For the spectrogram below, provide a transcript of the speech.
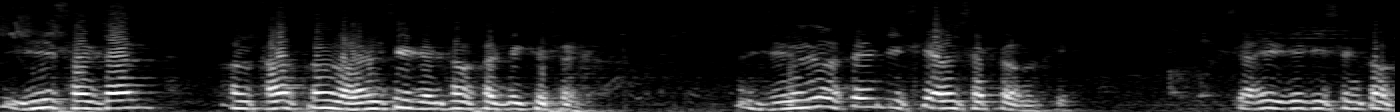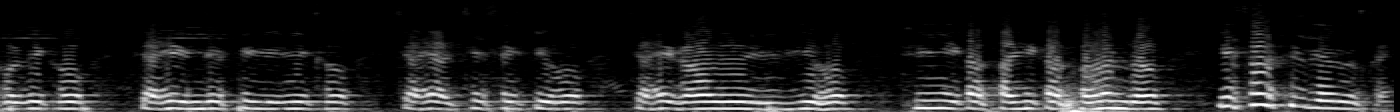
ये सरकार और खासकर भारतीय जनता पार्टी की सरकार। डेवलपमेंट इसकी आवश्यकता होती है। चाहे इरिगेशन का प्रोजेक्ट हो, चाहे इंडस्ट्री यूनिट हो, चाहे अच्छे सड़की हो, चाहे गाँव में बिजली हो, पीने का पानी का प्रबंध हो, ये सब की ज़रूरत है।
